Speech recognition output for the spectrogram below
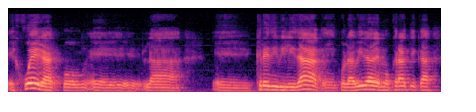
eh, juega con eh, la eh, credibilidad, con la vida democrática,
